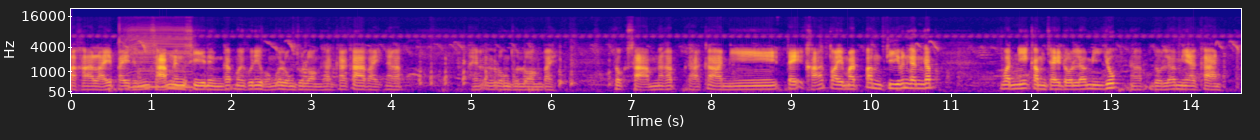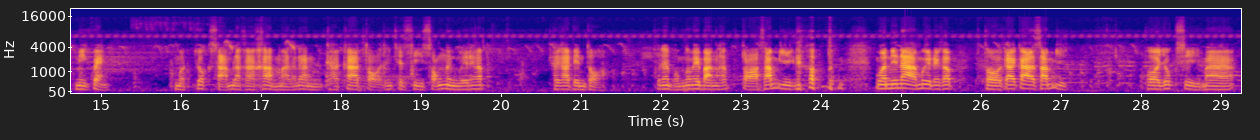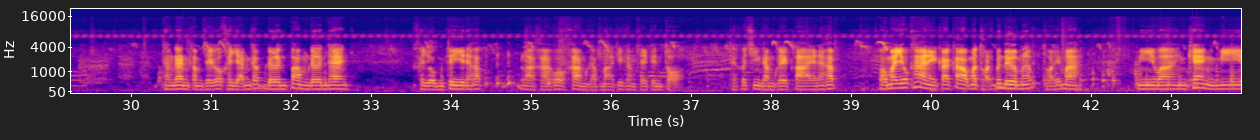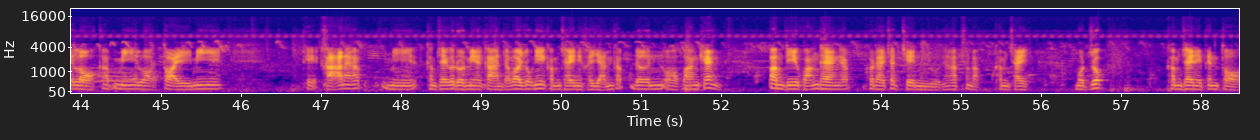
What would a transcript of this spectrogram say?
ราคาไหลไปถึงสามหนึ่งสี่หนึ่งครับมวยคู่นี้ผมก็ลงทุนรองทางกาก้าไปนะครับให้ลงทุนรองไปยกสามนะครับกาก้ามีเตะขาต่อยหมัดปั้มทีเหมือนกันครับ วันนี้กำชัยโดนแล้วมียุบนะครับโดนแล้วมีอาการมีแกว่ง หมดยกสามราคาข้ามมาทางด้านกาก้าต่อถึงเจ็ดสี่สองหนึ่งเลยนะครับ คล้ายๆเป็นต่อ ฉะนั้นผมก็ไม่บังครับ ต่อซ้ำอีกนะครับ วันนี้หน้ามืดนะครับ ต่อกล้าๆซ้ำอีก พอยกสี่มา ทางด้านคำชัยก็ขยันครับ เดินปั้มเดินแทง ขยมตีนะครับ ราคาก็ข้ามกลับมาที่คำชัยเป็นต่อ แต่ก็ชิงดำไกลๆนะครับ ออกมายกห้าเนี่ยกาก้าออกมาถอยเหมือนเดิมนะครับ ถอยมา มีวางแข้งมีหลอกครับ มีหลอกต่อยมี เตะขานะครับ มีคำชัยก็โดนมีอาการ แต่ว่ายกนี้คำชัยเนี่ยขยันครับ เดินออกวางแข้งปั้มตีขวางแทงครับก็ได้ชัดเจนอยู่นะครับสำหรับคำชัยหมดยกคำชัยนี่เป็นต่อ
